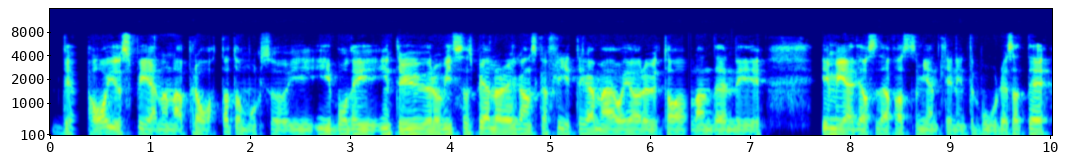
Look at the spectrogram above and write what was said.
det har ju spelarna pratat om också i, i både intervjuer och vissa spelare är ganska flitiga med att göra uttalanden i, i media och sådär fast de egentligen inte borde. Så att det,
